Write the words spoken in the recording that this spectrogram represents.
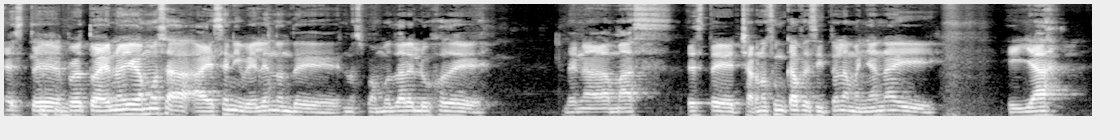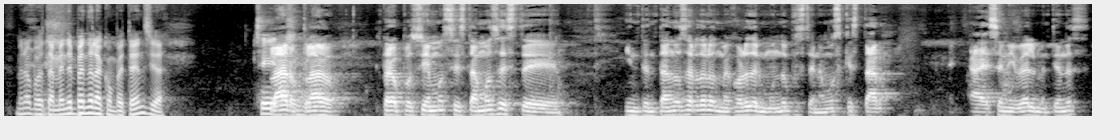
Este, pero todavía no llegamos a, a ese nivel en donde nos podamos dar el lujo de, de nada más este, echarnos un cafecito en la mañana y, y ya. Bueno, pues también depende de la competencia. Sí, Claro, sí. claro. Pero pues si, hemos- si estamos este, intentando ser de los mejores del mundo, pues tenemos que estar a ese nivel, ¿me entiendes?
